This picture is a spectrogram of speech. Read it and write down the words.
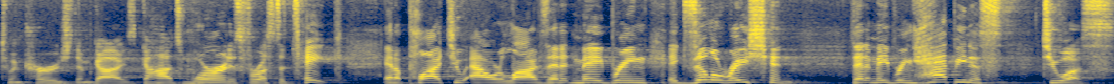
to encourage them. Guys, God's word is for us to take and apply to our lives that it may bring exhilaration, that it may bring happiness to us.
